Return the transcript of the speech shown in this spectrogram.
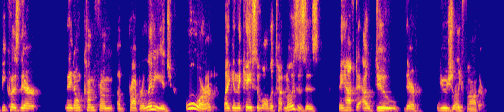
because they're they don't come from a proper lineage, or like in the case of all the Tutmoseses, they have to outdo their usually father.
